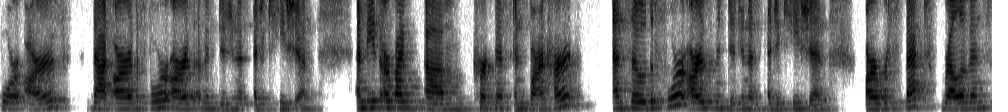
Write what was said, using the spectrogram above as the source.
four R's that are the four R's of Indigenous education. And these are by um, Kirkness and Barnhardt. And so the four R's of Indigenous education are respect, relevance,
